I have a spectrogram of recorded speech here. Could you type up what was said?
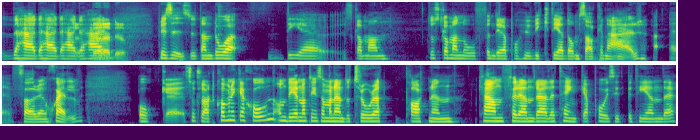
det här, det här, det här, det här. Precis, utan då det ska man, då ska man nog fundera på hur viktiga de sakerna är eh, för en själv. Och eh, såklart kommunikation, om det är någonting som man ändå tror att partnern kan förändra eller tänka på i sitt beteende.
